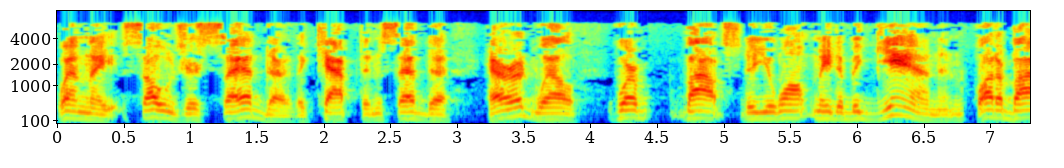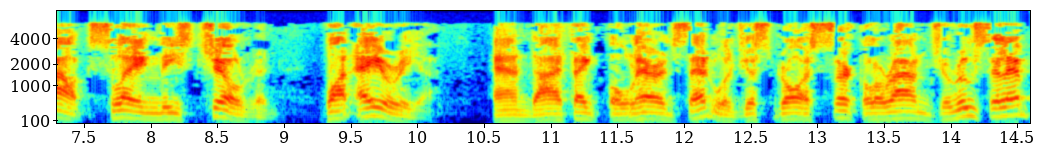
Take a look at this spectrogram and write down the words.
when the soldiers said, or the captain said to Herod, well, whereabouts do you want me to begin? And what about slaying these children? What area? And I think old Herod said, we'll just draw a circle around Jerusalem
